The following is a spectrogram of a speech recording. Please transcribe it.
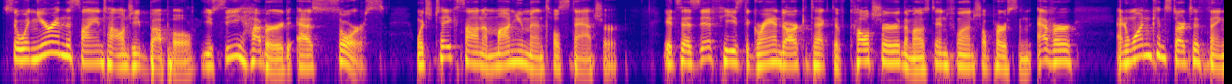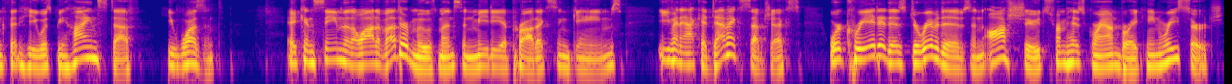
So when you're in the Scientology bubble, you see Hubbard as source, which takes on a monumental stature. It's as if he's the grand architect of culture, the most influential person ever, and one can start to think that he was behind stuff he wasn't. It can seem that a lot of other movements and media products and games, even academic subjects, were created as derivatives and offshoots from his groundbreaking research.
